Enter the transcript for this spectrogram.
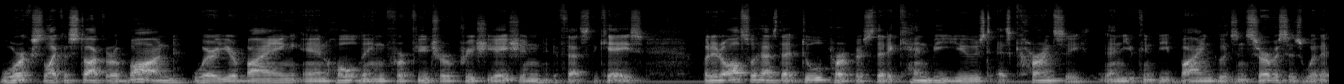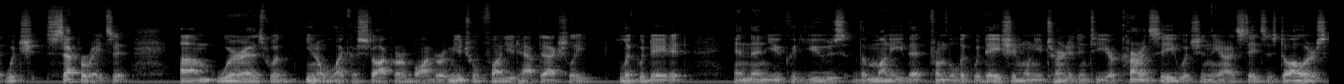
works like a stock or a bond where you're buying and holding for future appreciation, if that's the case. But it also has that dual purpose that it can be used as currency and you can be buying goods and services with it, which separates it. Um, whereas with, you know, like a stock or a bond or a mutual fund, you'd have to actually liquidate it and then you could use the money that from the liquidation when you turn it into your currency, which in the United States is dollars,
